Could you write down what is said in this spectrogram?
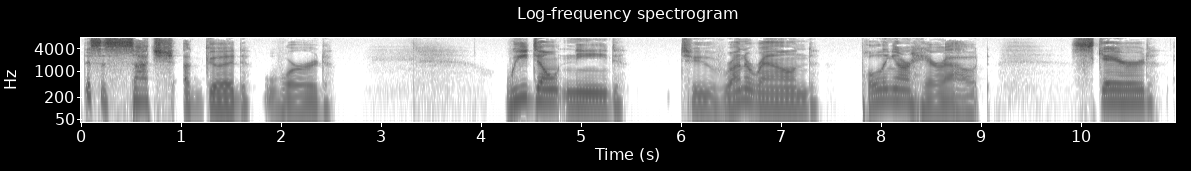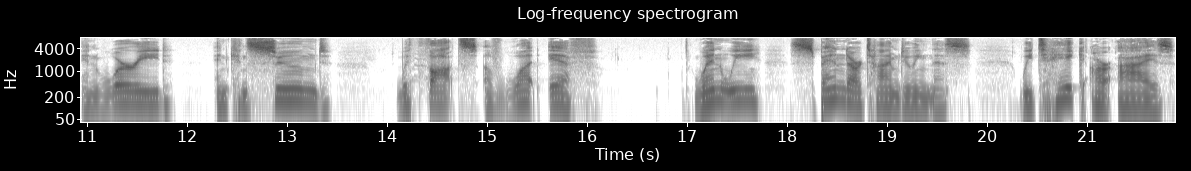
This is such a good word. We don't need to run around pulling our hair out, scared and worried and consumed with thoughts of what if. When we spend our time doing this, we take our eyes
